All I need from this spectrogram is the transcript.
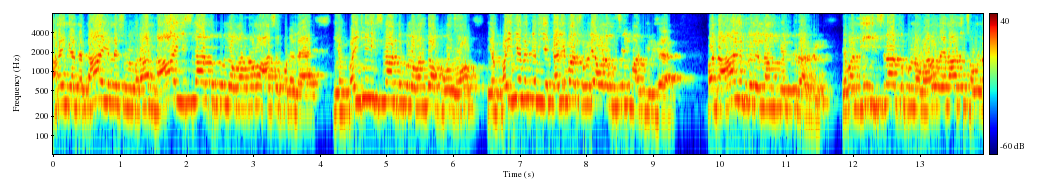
ஆனா இங்க அந்த தாய் என்ன சொல்லுகிறா? நான் இஸ்லாத்துக்குள்ள வரணும் ஆசைப்படல. என் பையன் இஸ்லாத்துக்குள்ள வந்தா போதும். என் பையனுக்கு நீங்க களிமா சொல்லி அவனை முஸ்லீம் ஆக்கிடுங்க அந்த ஆலிம்கள் எல்லாம் கேட்கிறார்கள். ஏவா நீ இஸ்லாத்துக்குள்ள வர வேணாம்னு சொல்ற.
